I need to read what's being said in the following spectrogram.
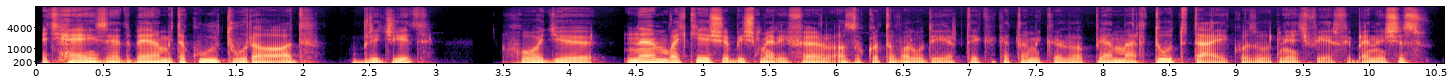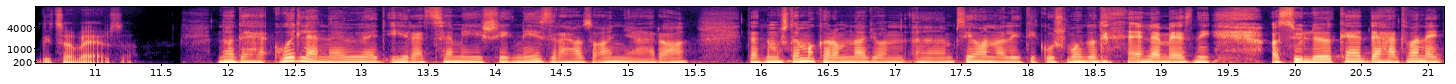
egy helyzetbe, amit a kultúra ad, Bridget, hogy nem, vagy később ismeri fel azokat a valódi értékeket, amikkel alapján már tud tájékozódni egy férfiben, és ez vice versa. Na de hogy lenne ő egy érett személyiség, néz rá az anyjára. Tehát most nem akarom nagyon pszichoanalitikus módon elemezni a szülőket, de hát van egy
